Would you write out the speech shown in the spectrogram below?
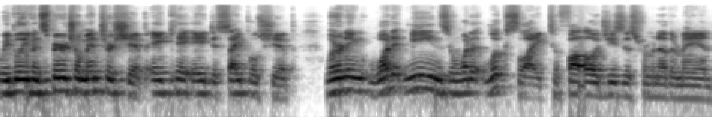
We believe in spiritual mentorship, aka discipleship, learning what it means and what it looks like to follow Jesus from another man.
